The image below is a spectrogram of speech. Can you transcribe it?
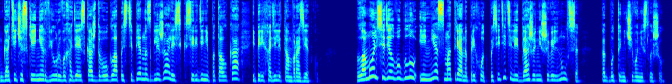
Готические нервюры, выходя из каждого угла, постепенно сближались к середине потолка и переходили там в розетку. Ламоль сидел в углу и, несмотря на приход посетителей, даже не шевельнулся, как будто ничего не слышал.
